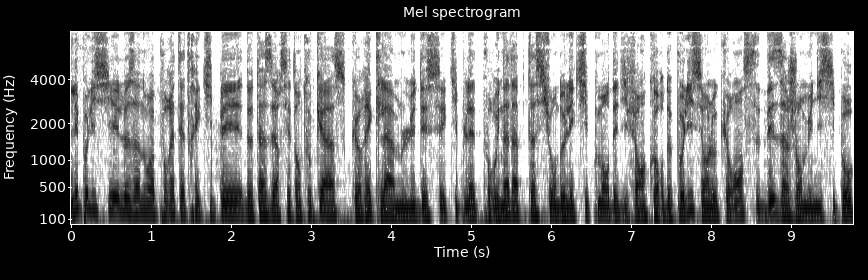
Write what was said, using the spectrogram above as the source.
Les policiers lausannois pourraient être équipés de taser. C'est en tout cas ce que réclame l'UDC qui plaide pour une adaptation de l'équipement des différents corps de police et en l'occurrence des agents municipaux.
